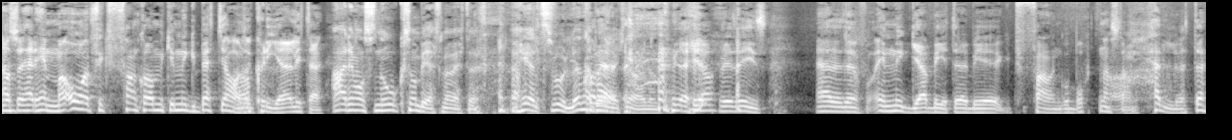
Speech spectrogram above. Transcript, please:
Alltså här hemma, åh jag fick fan kolla hur mycket myggbett jag har, så kliar det lite. Ah, det var en snok som bet mig vet du. Jag är helt svullen här på hela knölen. ja, precis. Här en mygga biter, det blir fan går bort nästan. Helvete.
